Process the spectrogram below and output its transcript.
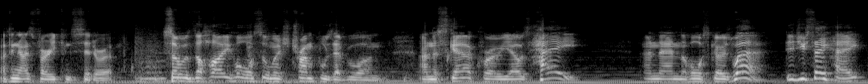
I think that's very considerate. So the high horse almost tramples everyone, and the scarecrow yells, Hey! And then the horse goes, Where? Did you say hey?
